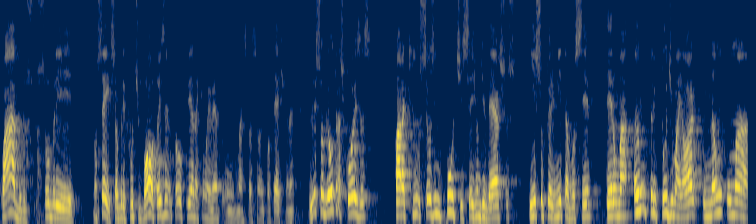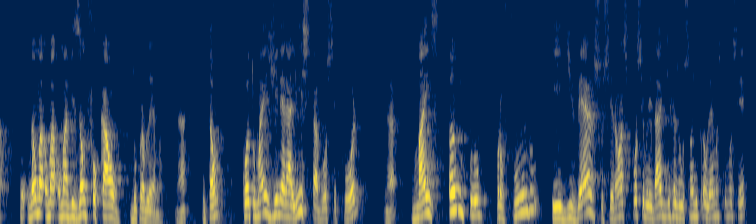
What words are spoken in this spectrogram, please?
quadros, sobre, não sei, sobre futebol. Estou criando aqui um evento, uma situação hipotética, né? Ler sobre outras coisas para que os seus inputs sejam diversos e isso permita você ter uma amplitude maior e não uma não uma, uma, uma visão focal do problema. Né? Então, quanto mais generalista você for, né, mais amplo, profundo e diversos serão as possibilidades de resolução de problemas que você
